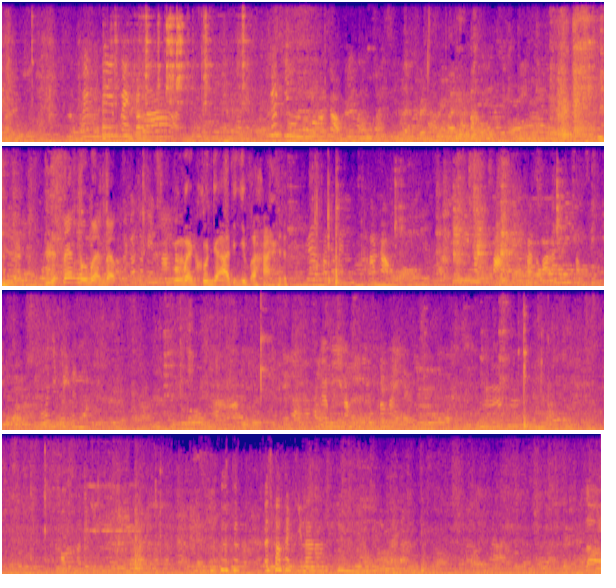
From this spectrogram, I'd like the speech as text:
ไม่ไม่แบ่งกันล่ะก็กินเลยว่ากับที่มันแม่งมือเหมือนแบบแล้วก็จะเป็นข้างมึงเหมือนคุณย่าที่หยิบอาหาร ก่าจริงๆมันสามสีค่ะแต่ว่าอันนี้มีสองสีเพราะว่าอีกสีหนึงหมดจะมีน้ำซุปอยู่ข้างในเขาเขาจะกินเองจะมากินแล้วนะรอ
